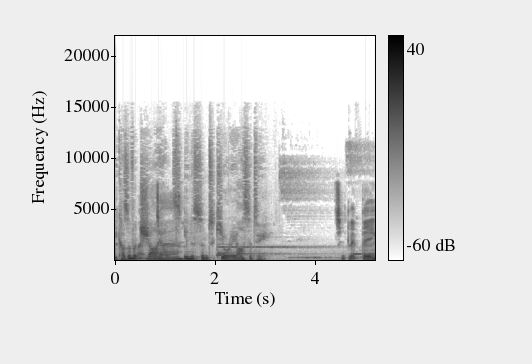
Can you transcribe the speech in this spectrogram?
because of a Right, child's ja. innocent curiosity. เช็คเลตติ้ง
